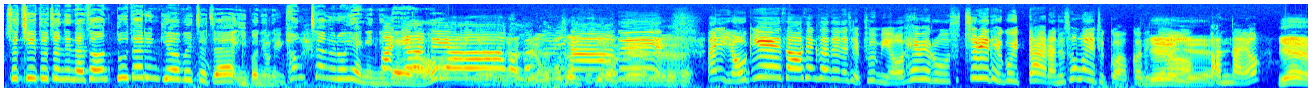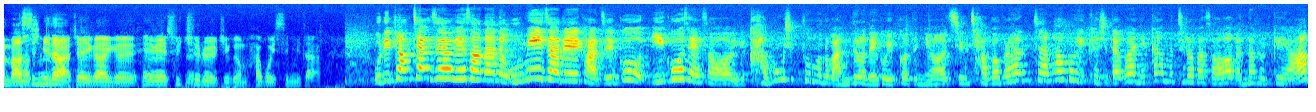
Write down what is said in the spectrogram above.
수출 도전에 나선 또 다른 기업을 찾아 이번에는 여기- 평창으로 향했는데요. 안녕하세요. 안녕하세요. 어서 오십시오. 반갑습니다. 네, 네. 아니 여기에서 생산되는 제품이요 해외로 수출이 되고 있다라는 소문을 듣고 왔거든요. 예, 예. 맞나요? 예, 맞습니다. 저희가 이거 해외 수출을 지금 하고 있습니다. 우리 평창 지역에서 나는 오미자를 가지고 이곳에서 이게 가공식품으로 만들어내고 있거든요. 지금 작업을 한참 하고 계시다고 하니까 한번 들어가서 만나볼게요.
